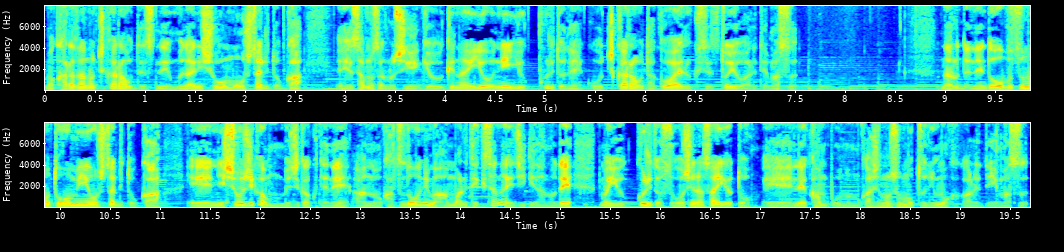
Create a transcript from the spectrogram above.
まあ、体の力をですね、無駄に消耗したりとか、えー、寒さの刺激を受けないように、ゆっくりとね、こう力を蓄える季節と言われています。なのでね、動物も冬眠をしたりとか、えー、日照時間も短くてね、あの活動にもあんまり適さない時期なので、まあ、ゆっくりと過ごしなさいよと、えー、ね、漢方の昔の書物にも書かれています。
